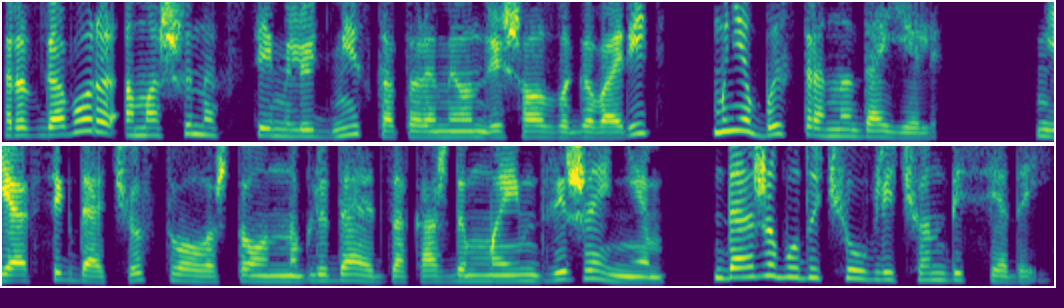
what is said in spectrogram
Разговоры о машинах с теми людьми, с которыми он решал заговорить, мне быстро надоели. Я всегда чувствовала, что он наблюдает за каждым моим движением, даже будучи увлечен беседой.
